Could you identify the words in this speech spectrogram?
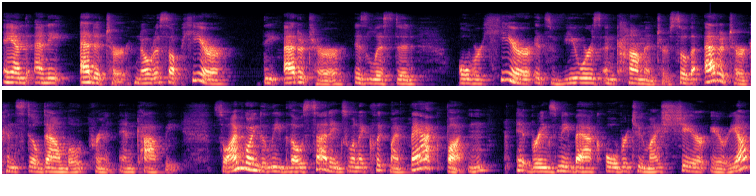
and any editor. Notice up here, the editor is listed. Over here, it's viewers and commenters. So the editor can still download, print, and copy. So I'm going to leave those settings. When I click my back button, it brings me back over to my share area.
